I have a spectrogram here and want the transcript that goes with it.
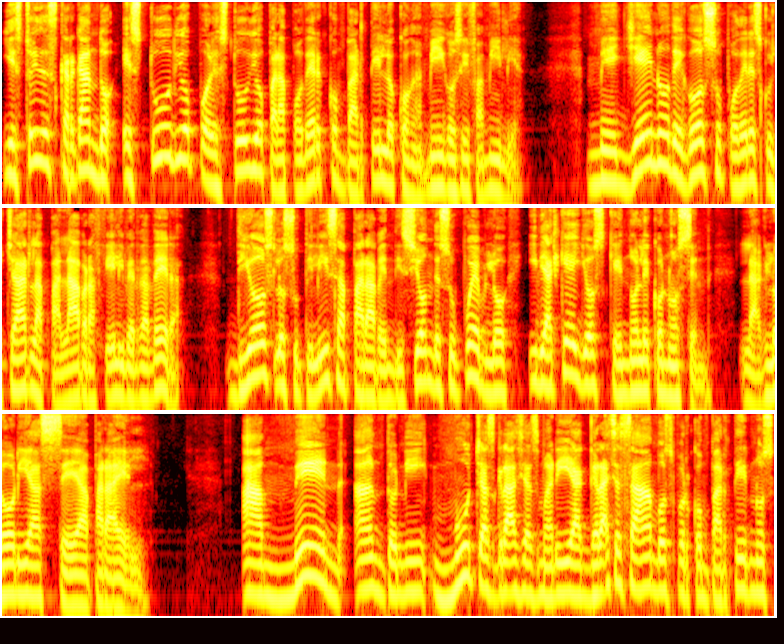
y estoy descargando estudio por estudio para poder compartirlo con amigos y familia. Me lleno de gozo poder escuchar la palabra fiel y verdadera. Dios los utiliza para bendición de su pueblo y de aquellos que no le conocen. La gloria sea para Él. Amén, Anthony. Muchas gracias, María. Gracias a ambos por compartirnos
